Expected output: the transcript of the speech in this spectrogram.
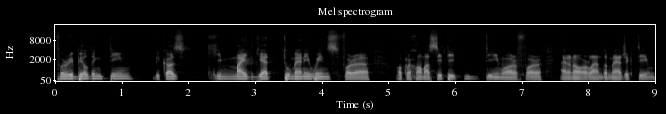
for rebuilding team because he might get too many wins for a Oklahoma City team or for I don't know Orlando Magic team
